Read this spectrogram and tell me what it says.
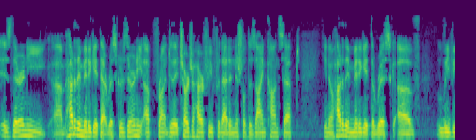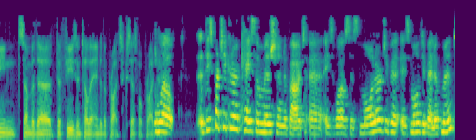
is there any? Um, how do they mitigate that risk, or is there any upfront? Do they charge a higher fee for that initial design concept? You know, how do they mitigate the risk of leaving some of the, the fees until the end of the pro- successful project? Well, this particular case I mentioned about uh, it was a smaller, de- a small development.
